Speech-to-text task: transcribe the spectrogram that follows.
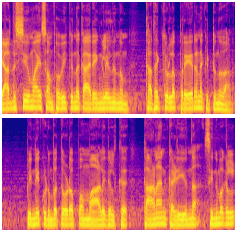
യാദൃശ്യവുമായി സംഭവിക്കുന്ന കാര്യങ്ങളിൽ നിന്നും കഥയ്ക്കുള്ള പ്രേരണ കിട്ടുന്നതാണ്. പിന്നെ കുടുംബത്തോടൊപ്പം ആളുകൾക്ക് കാണാൻ കഴിയുന്ന സിനിമകൾ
